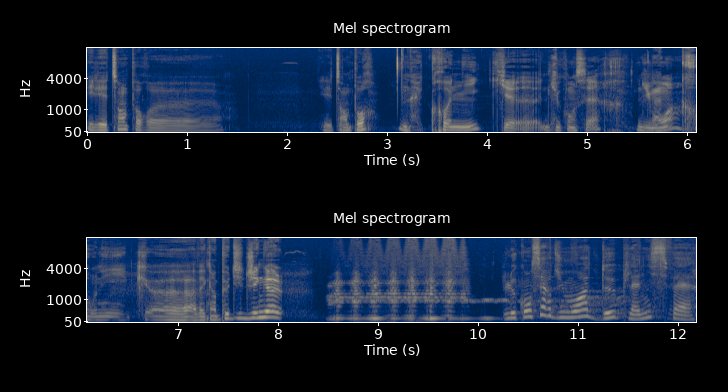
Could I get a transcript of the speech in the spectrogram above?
Il est temps pour... euh, Il est temps pour... La chronique euh, du concert du la mois. chronique euh, avec un petit jingle. Le concert du mois de Planisphère.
